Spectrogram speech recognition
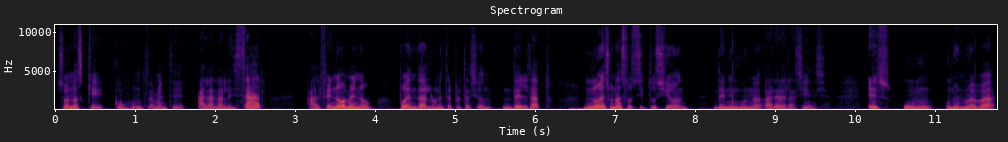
son los que conjuntamente al analizar al fenómeno pueden darle una interpretación del dato. No es una sustitución de ninguna área de la ciencia, es un, una nueva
